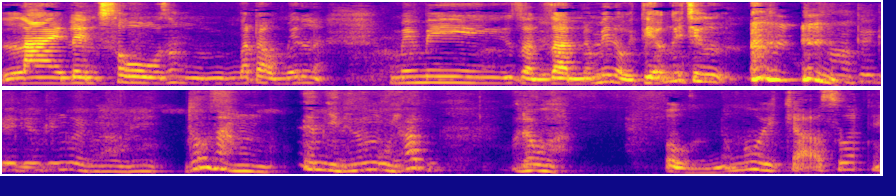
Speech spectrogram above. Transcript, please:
live lên show xong bắt đầu mới là mới, mới dần dần nó mới nổi tiếng ấy chứ. Mà cái cái cái cái người vừa ngồi thì rõ ràng em nhìn thấy nó ngồi hát ở đâu rồi? Ừ nó ngồi chợ suốt đi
